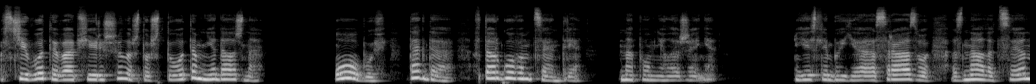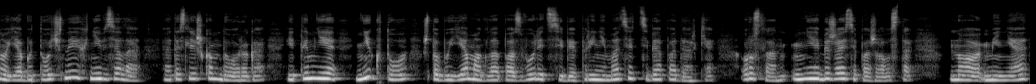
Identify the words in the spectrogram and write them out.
С чего ты вообще решила, что что-то мне должна?» «Обувь. Тогда, в торговом центре», — напомнила Женя. «Если бы я сразу знала цену, я бы точно их не взяла. Это слишком дорого. И ты мне никто, чтобы я могла позволить себе принимать от тебя подарки. Руслан, не обижайся, пожалуйста. Но меня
